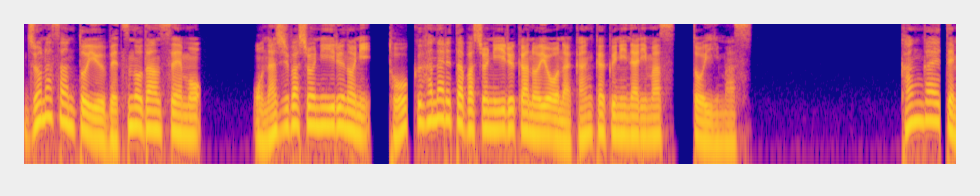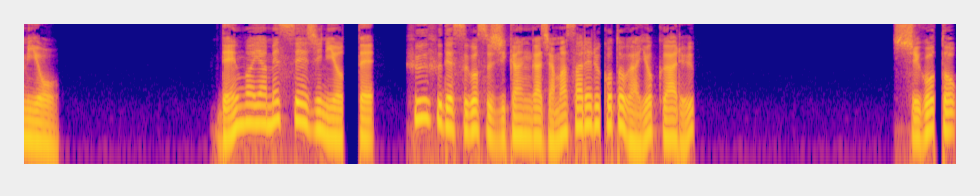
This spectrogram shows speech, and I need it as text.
ジョナサンという別の男性も、同じ場所にいるのに遠く離れた場所にいるかのような感覚になります、と言います。考えてみよう。電話やメッセージによって夫婦で過ごす時間が邪魔されることがよくある？仕事。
